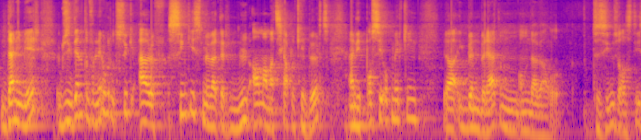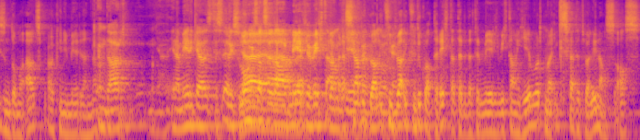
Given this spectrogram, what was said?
dat niet meer. Dus ik denk dat het voor een heel groot stuk out of sync is met wat er nu allemaal maatschappelijk gebeurt. En die possie-opmerking, ja, ik ben bereid om, om dat wel te zien zoals het is, een domme uitspraak, niet meer dan dat. En daar, ja, in Amerika is het is ergens logisch dat ze daar meer gewicht aan maar dat geven. snap ik wel. Ik vind, wel. ik vind ook wel terecht dat er, dat er meer gewicht aan gegeven wordt, maar ik schat het wel in als, als,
